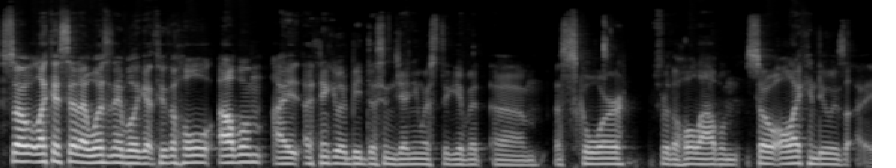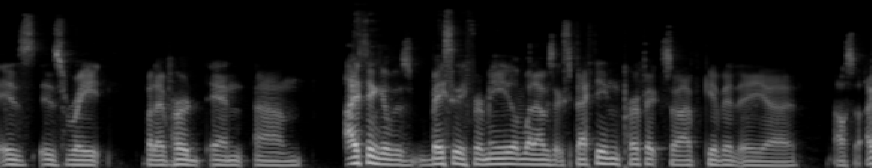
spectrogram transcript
So, like I said, I wasn't able to get through the whole album. I, I think it would be disingenuous to give it um, a score for the whole album. So all I can do is is is rate what I've heard, and um, I think it was basically for me what I was expecting. Perfect. So I'll give it a. Uh, also, I,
